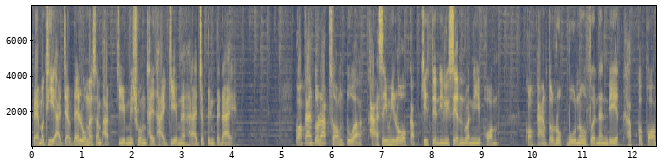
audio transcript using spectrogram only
แต่บางทีอาจจะได้ลงมาสัมผัสเกมในช่วงท้ายๆเกมนะอาจจะเป็นไปได้กองกลางตัวรับ 2 ตัวคาซิมิโร่กับคริสเตียนอิลิเซนวันนี้พร้อมกองกลางตัวรุกบูโน่เฟอร์นันเดสครับก็พร้อม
